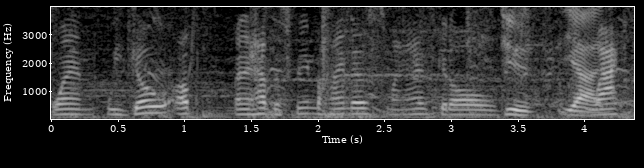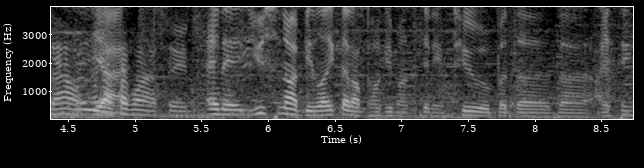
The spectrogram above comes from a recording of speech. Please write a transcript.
when we go up and I have the screen behind us. My eyes get all Dude, yeah. whacked out. Yeah. That's like when I stage. And it used to not be like that on Pokemon Stadium 2, but the, the I think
